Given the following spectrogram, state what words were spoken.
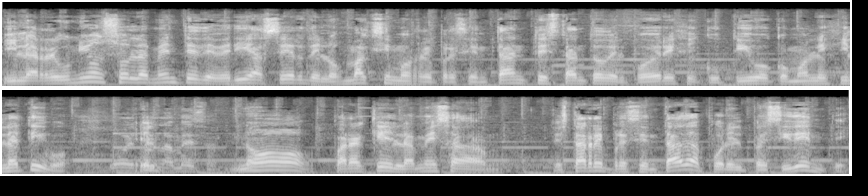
Y la reunión solamente debería ser de los máximos representantes tanto del Poder Ejecutivo como Legislativo. No, la mesa. No, ¿para qué? La mesa está representada por el presidente.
